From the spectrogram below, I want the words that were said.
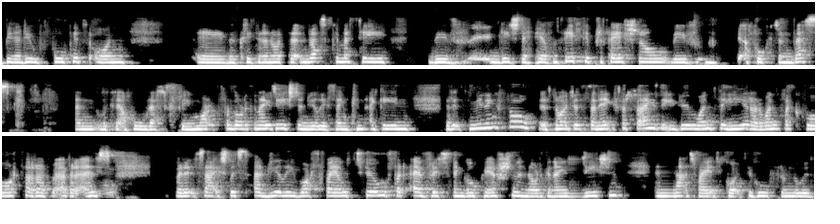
been a real focus on uh, we've created an audit and risk committee. We've engaged a health and safety professional. We've got a focus on risk and looking at a whole risk framework for the organisation and really thinking again that it's meaningful. It's not just an exercise that you do once a year or once a quarter or whatever it is, but it's actually a really worthwhile tool for every single person in the organisation. And that's why it's got to go from those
